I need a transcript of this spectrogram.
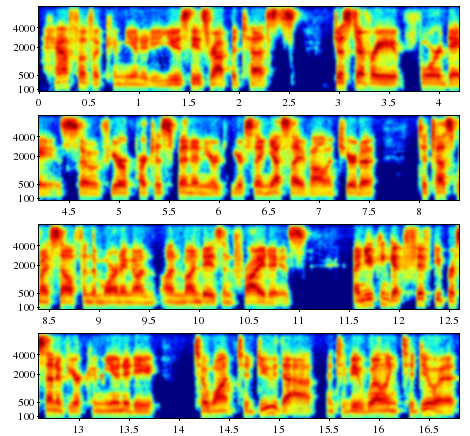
half of a community use these rapid tests just every four days. So if you're a participant and you're you're saying yes, I volunteer to to test myself in the morning on on Mondays and Fridays, and you can get 50% of your community to want to do that and to be willing to do it,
